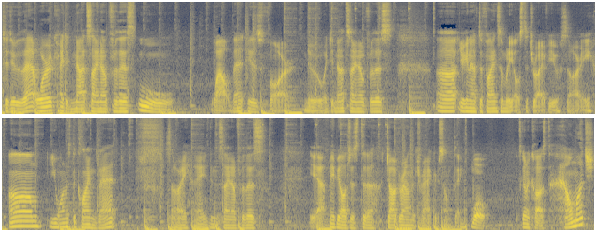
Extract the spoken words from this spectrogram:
to do that work? I did not sign up for this. Ooh. Wow, that is far. No, I did not sign up for this. Uh, you're gonna have to find somebody else to drive you. Sorry. Um, you want us to climb that? Sorry, I didn't sign up for this. Yeah, maybe I'll just uh, jog around the track or something. Whoa, it's gonna cost how much?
